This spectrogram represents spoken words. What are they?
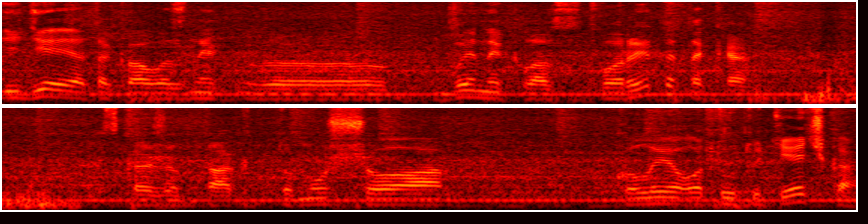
ідея така возник... е, виникла створити таке, скажімо так, тому що коли отут утечка,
